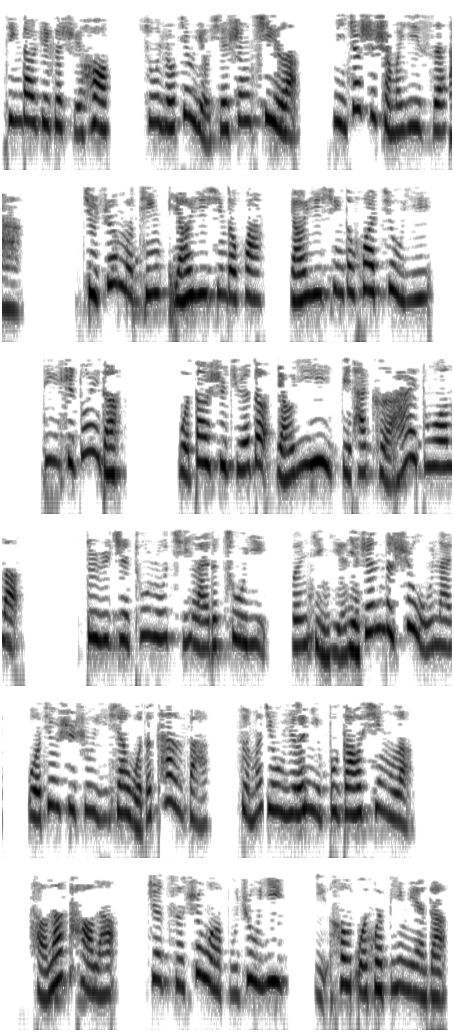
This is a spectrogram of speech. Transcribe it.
听到这个时候，苏柔就有些生气了。你这是什么意思啊？就这么听姚一星的话？姚一星的话就一定是对的？我倒是觉得姚依依比他可爱多了。对于这突如其来的醋意，温景言也真的是无奈。我就是说一下我的看法，怎么就惹你不高兴了？好了好了。这次是我不注意，以后我会避免的，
